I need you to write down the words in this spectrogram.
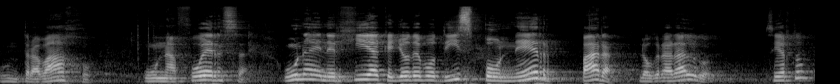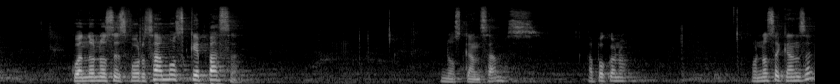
Un trabajo, una fuerza, una energía que yo debo disponer para lograr algo. ¿Cierto? Cuando nos esforzamos, ¿qué pasa? Nos cansamos. ¿A poco no? ¿O no se cansa?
